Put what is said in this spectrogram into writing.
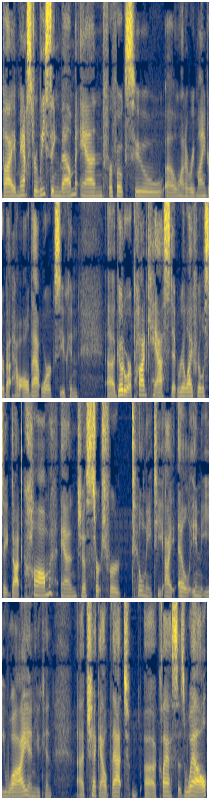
by master leasing them. And for folks who uh, want a reminder about how all that works, you can uh, go to our podcast at realliferealestate.com and just search for Tilney, T I L N E Y, and you can uh, check out that uh, class as well.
